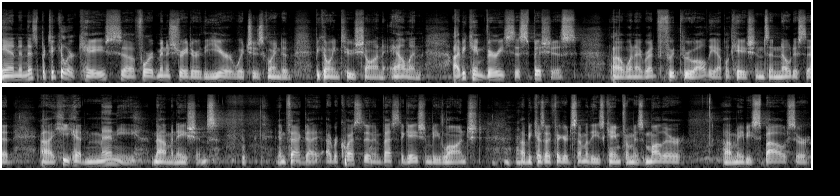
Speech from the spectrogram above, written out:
And in this particular case, uh, for Administrator of the Year, which is going to be going to Sean Allen, I became very suspicious uh, when I read through all the applications and noticed that uh, he had many nominations. In fact, I, I, requested an investigation be launched uh, because I figured some of these came from his mother, uh, maybe spouse, or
